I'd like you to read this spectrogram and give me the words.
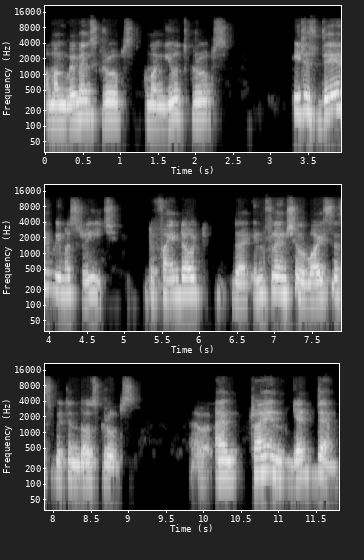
among women's groups, among youth groups. It is there we must reach to find out the influential voices within those groups uh, and try and get them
